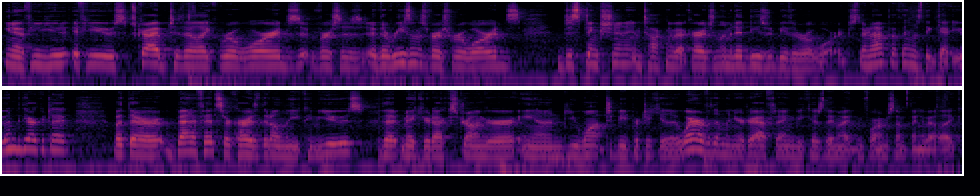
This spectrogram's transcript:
you know, if you if you subscribe to the like rewards versus the reasons versus rewards distinction in talking about cards limited, these would be the rewards. They're not the things that get you into the archetype, but they're benefits or cards that only you can use that make your deck stronger, and you want to be particularly aware of them when you're drafting because they might inform something about like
